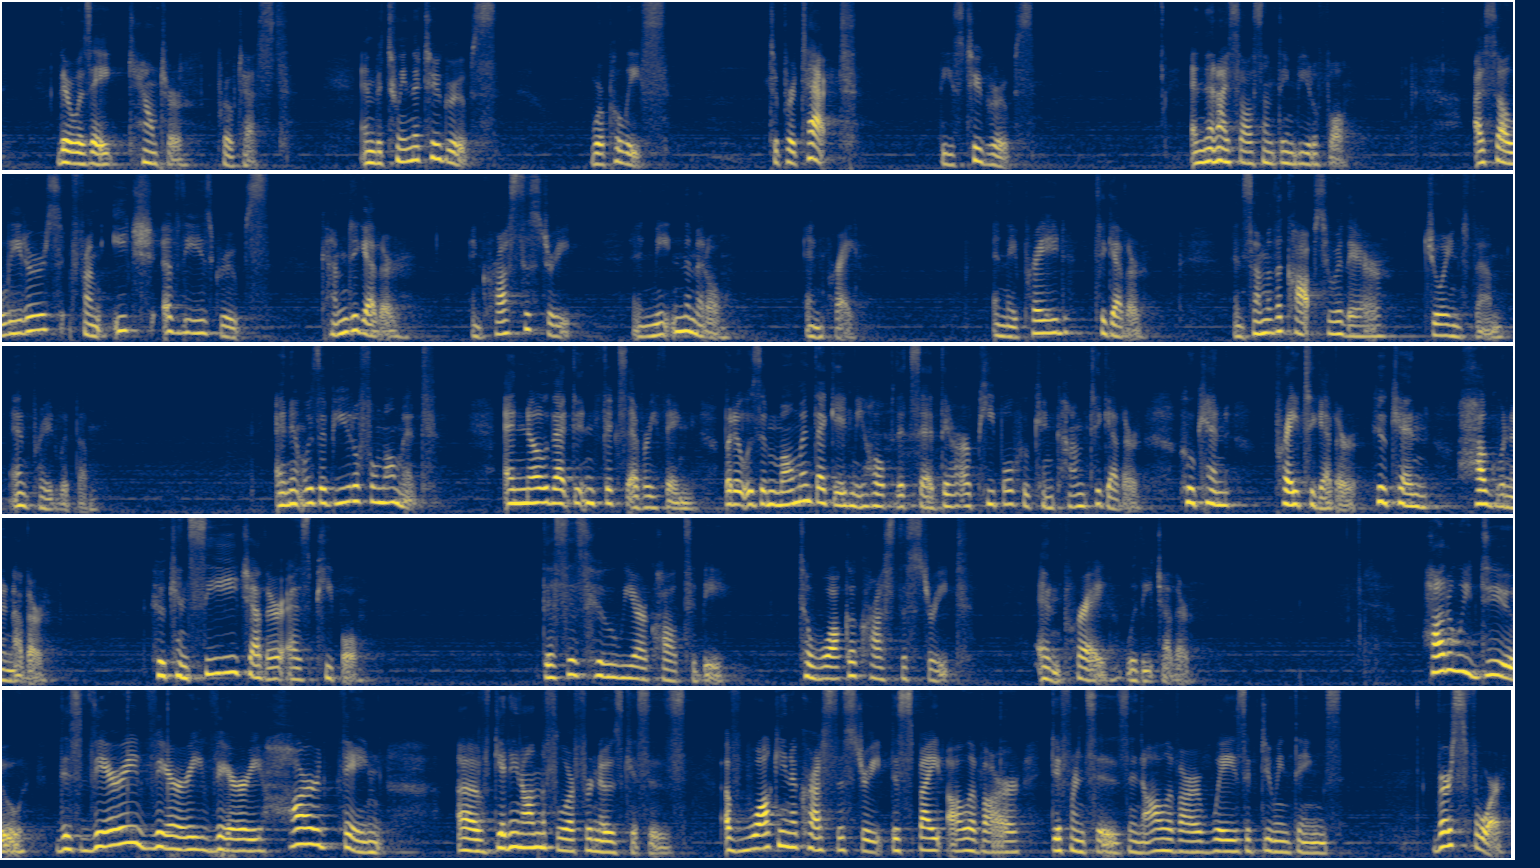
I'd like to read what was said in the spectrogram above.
there was a counter protest. And between the two groups were police to protect these two groups. And then I saw something beautiful. I saw leaders from each of these groups come together and cross the street and meet in the middle and pray. And they prayed together. And some of the cops who were there joined them and prayed with them. And it was a beautiful moment. And no, that didn't fix everything, but it was a moment that gave me hope that said there are people who can come together, who can pray together, who can hug one another, who can see each other as people. This is who we are called to be to walk across the street and pray with each other. How do we do this very, very, very hard thing of getting on the floor for nose kisses, of walking across the street despite all of our differences and all of our ways of doing things? Verse 4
